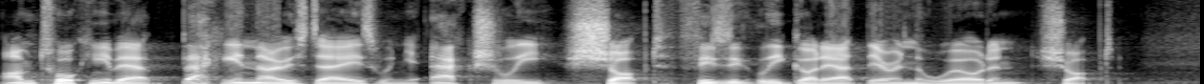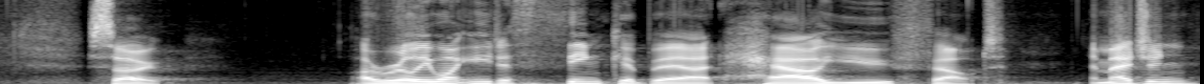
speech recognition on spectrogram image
I'm talking about back in those days when you actually shopped, physically got out there in the world and shopped. So I really want you to think about how you felt. Imagine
